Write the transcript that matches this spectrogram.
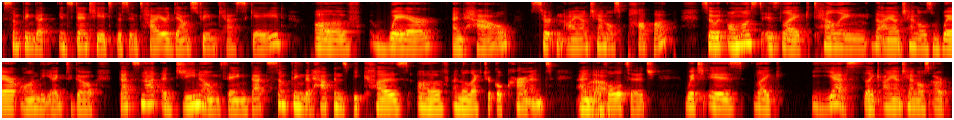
something that instantiates this entire downstream cascade of where and how certain ion channels pop up. So it almost is like telling the ion channels where on the egg to go. That's not a genome thing. That's something that happens because of an electrical current and wow. a voltage, which is like, yes, like ion channels are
